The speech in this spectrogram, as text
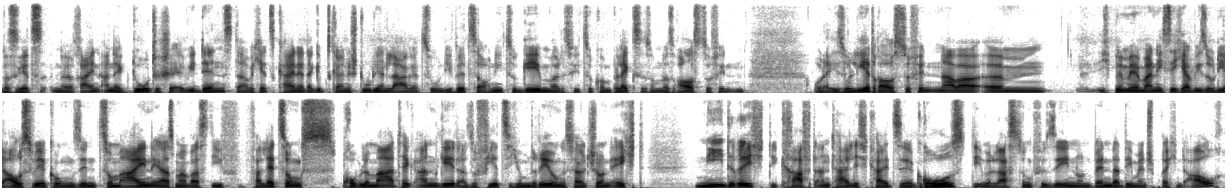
das ist jetzt eine rein anekdotische Evidenz, da habe ich jetzt keine, da gibt es keine Studienlage zu und die wird es auch nie zu geben, weil es viel zu komplex ist, um das rauszufinden oder isoliert rauszufinden, aber ähm, ich bin mir immer nicht sicher, wieso die Auswirkungen sind. Zum einen erstmal, was die Verletzungsproblematik angeht. Also 40 Umdrehungen ist halt schon echt niedrig, die Kraftanteiligkeit sehr groß, die Belastung für Sehnen und Bänder dementsprechend auch.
